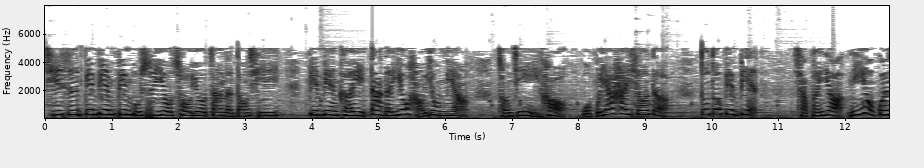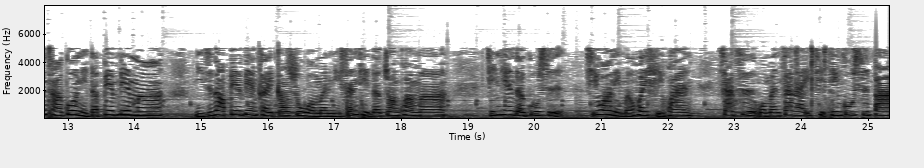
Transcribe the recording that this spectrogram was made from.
其实便便并不是又臭又脏的东西。便便可以大得又好又妙，从今以后我不要害羞的，多多便便。小朋友，你有观察过你的便便吗？你知道便便可以告诉我们你身体的状况吗？今天的故事，希望你们会喜欢。下次我们再来一起听故事吧。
